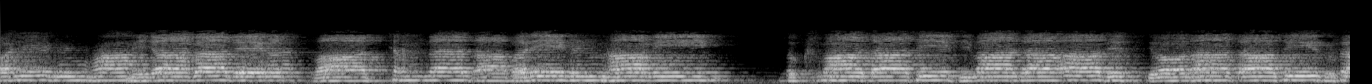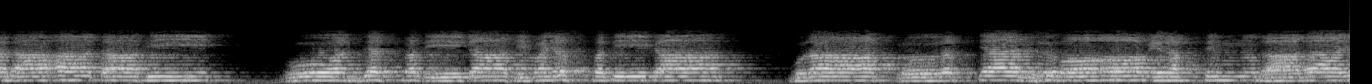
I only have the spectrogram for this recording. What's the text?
परिगृह्णामि निजागादेन स्वाच्छन्दसा परिगृह्णामि सूक्ष्मा चासि शिवा चाधिस्यो नाचासि ऊर्जस्वती चासि पयस्वती च। पुरा क्रोधस्य विशुभो विरक्तिम् दादाय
